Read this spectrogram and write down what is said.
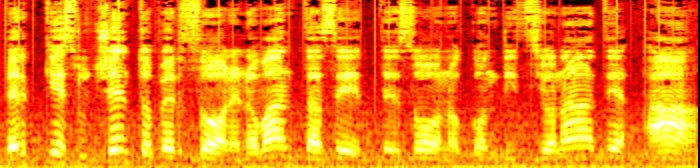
perché su 100 persone 97 sono condizionate a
